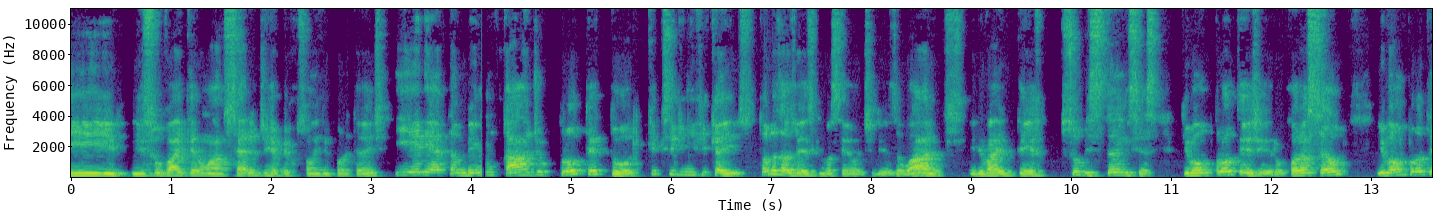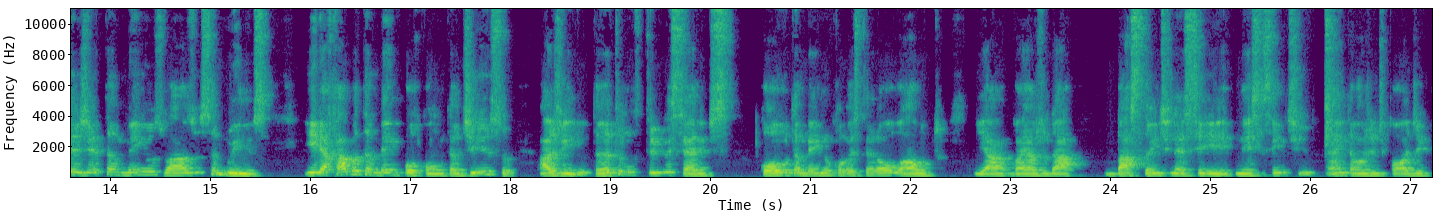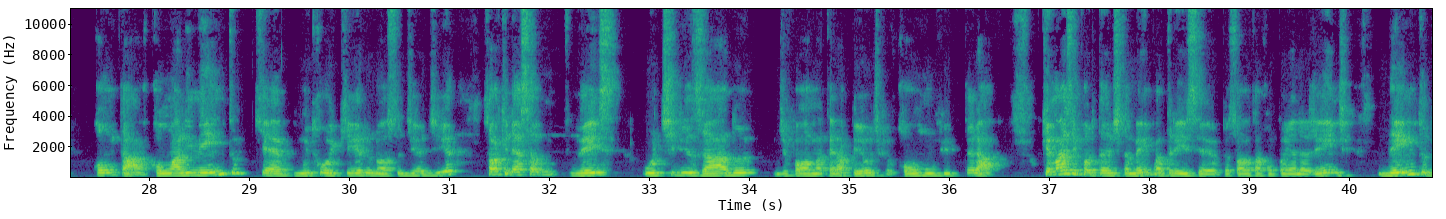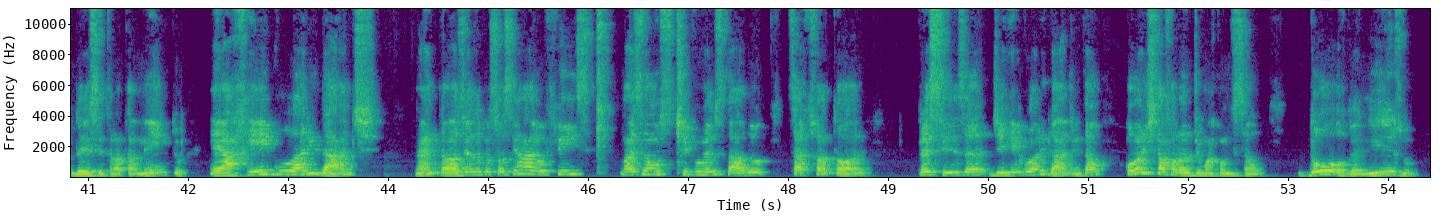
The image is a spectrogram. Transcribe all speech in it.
e isso vai ter uma série de repercussões importantes, e ele é também um cardioprotetor. O que, que significa isso? Todas as vezes que você utiliza o alho, ele vai ter substâncias que vão proteger o coração e vão proteger também os vasos sanguíneos. E ele acaba também, por conta disso, agindo tanto nos triglicérides como também no colesterol alto e a, vai ajudar bastante nesse, nesse sentido. Né? Então a gente pode contar com um alimento que é muito corriqueiro no nosso dia a dia, só que dessa vez utilizado de forma terapêutica, como um fitoterápico. O que é mais importante também, Patrícia, o pessoal que está acompanhando a gente, dentro desse tratamento, é a regularidade. Né? Então, às vezes a pessoa assim, ah, eu fiz, mas não tive um resultado satisfatório. Precisa de regularidade. Então, como a gente está falando de uma condição do organismo,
